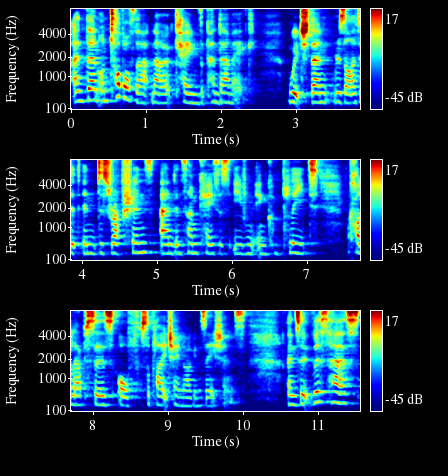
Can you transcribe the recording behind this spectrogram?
And then on top of that, now came the pandemic, which then resulted in disruptions and in some cases even in complete collapses of supply chain organizations. And so this has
